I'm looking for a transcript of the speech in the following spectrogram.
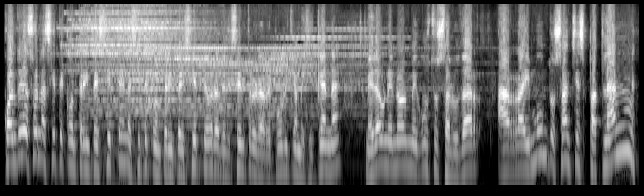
Cuando ya son las 7.37, en las 7.37 horas del centro de la República Mexicana, me da un enorme gusto saludar a Raimundo Sánchez Patlán,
